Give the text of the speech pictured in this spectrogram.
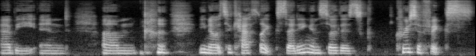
abbey and um, you know it's a catholic setting and so there's crucifix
